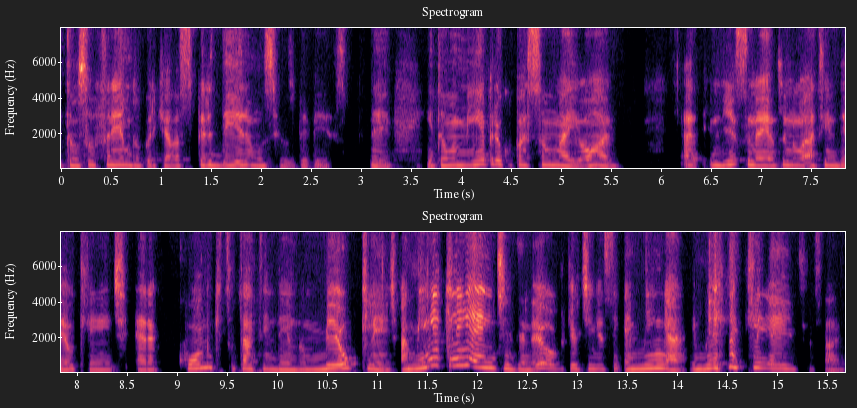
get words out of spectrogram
estão sofrendo porque elas perderam os seus bebês, né? Então a minha preocupação maior nisso, né, entre no atender o cliente, era como que tu tá atendendo o meu cliente, a minha cliente, entendeu? Porque eu tinha assim, é minha, é minha cliente, sabe?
